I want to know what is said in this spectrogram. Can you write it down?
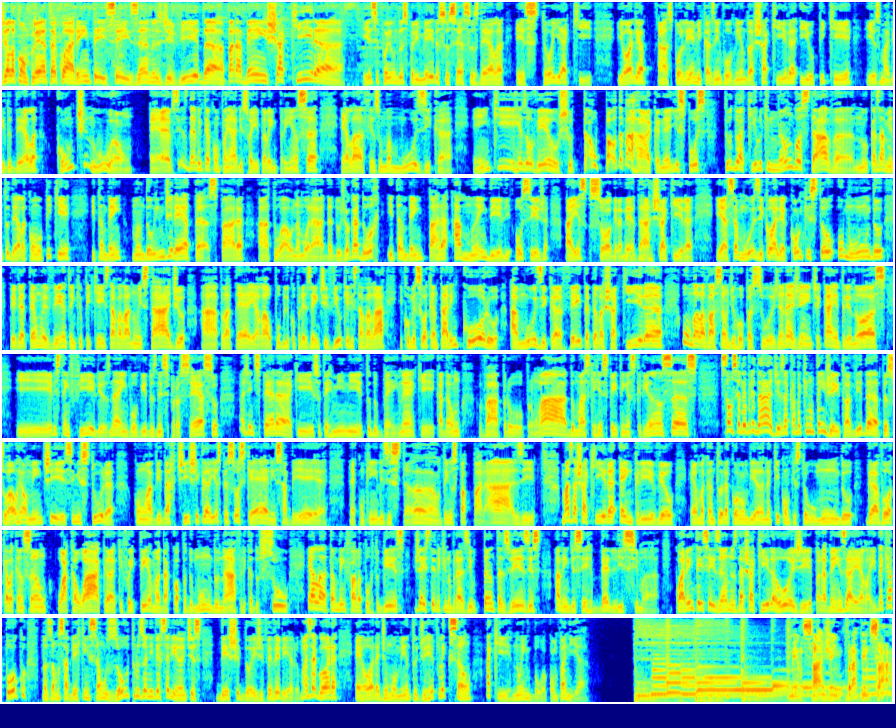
Hoje ela completa 46 anos de vida. Parabéns, Shakira! Esse foi um dos primeiros sucessos dela, Estou Aqui. E olha, as polêmicas envolvendo a Shakira e o Piquet, ex-marido dela, continuam. É, vocês devem ter acompanhado isso aí pela imprensa. Ela fez uma música em que resolveu chutar o pau da barraca, né? E expôs tudo aquilo que não gostava no casamento dela com o Piquet e também mandou indiretas para a atual namorada do jogador e também para a mãe dele, ou seja, a ex-sogra, né, da Shakira. E essa música, olha, conquistou o mundo. Teve até um evento em que o Piquet estava lá num estádio, a plateia lá, o público presente viu que ele estava lá e começou a cantar em coro a música feita pela Shakira. Uma lavação de roupa suja, né, gente? Cá entre nós e eles têm filhos né, envolvidos nesse processo. A gente espera que isso termine tudo bem, né? Que cada um vá para um lado, mas que respeitem as crianças. São celebridades, acaba que não tem jeito. A vida pessoal realmente se mistura com a vida artística e as pessoas querem saber né, com quem eles estão, tem os paparazzi. Mas a Shakira é incrível, é uma cantora colombiana que conquistou o mundo, gravou aquela canção Waka Waka, que foi tema da Copa do Mundo na África do Sul. Ela também fala português, já esteve aqui no Brasil tantas vezes, além de ser belíssima. 46 anos da Shakira hoje, parabéns a ela. E daqui a pouco nós vamos saber quem são os outros aniversariantes deste 2 de fevereiro. Mas agora é hora de um momento de reflexão aqui no Em Boa Companhia. Mensagem para pensar.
